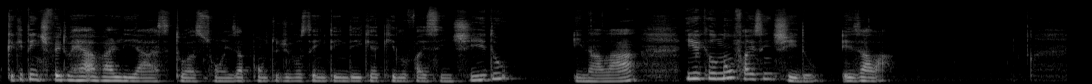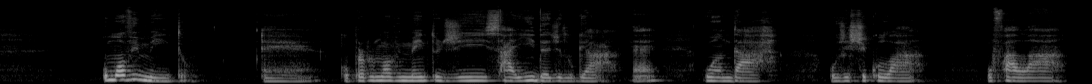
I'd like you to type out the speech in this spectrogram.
O que, que tem te feito reavaliar situações a ponto de você entender que aquilo faz sentido, inalar, e aquilo não faz sentido, exalar? O movimento, é, o próprio movimento de saída de lugar, né? O andar, o gesticular, o falar,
